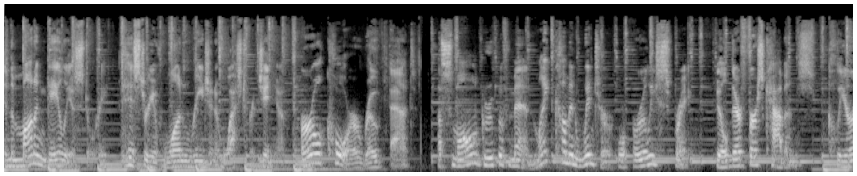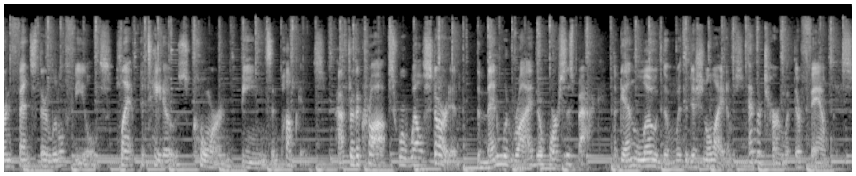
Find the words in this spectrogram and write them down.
In the Monongalia story, the history of one region of West Virginia, Earl Core wrote that a small group of men might come in winter or early spring, build their first cabins, clear and fence their little fields, plant potatoes, corn, beans, and pumpkins. After the crops were well started, the men would ride their horses back, again load them with additional items, and return with their families.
